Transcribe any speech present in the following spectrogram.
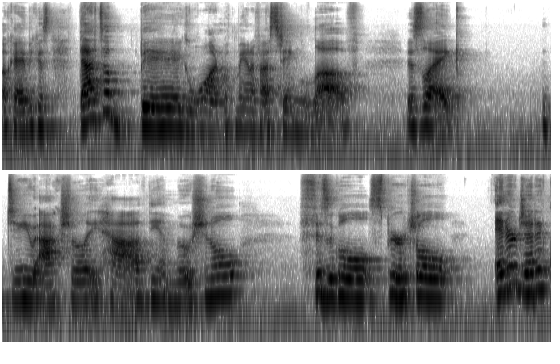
Okay. Because that's a big one with manifesting love is like, do you actually have the emotional, physical, spiritual, energetic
